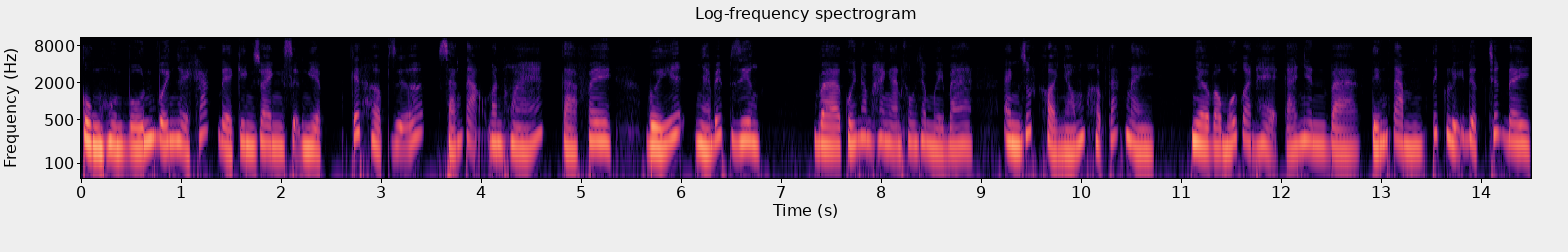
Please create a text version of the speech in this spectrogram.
cùng hùn vốn với người khác để kinh doanh sự nghiệp kết hợp giữa sáng tạo văn hóa, cà phê với nhà bếp riêng. Và cuối năm 2013, anh rút khỏi nhóm hợp tác này nhờ vào mối quan hệ cá nhân và tiếng tăm tích lũy được trước đây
